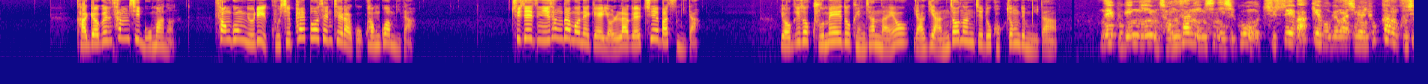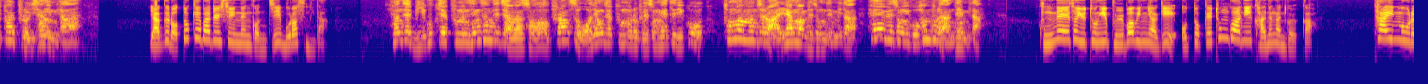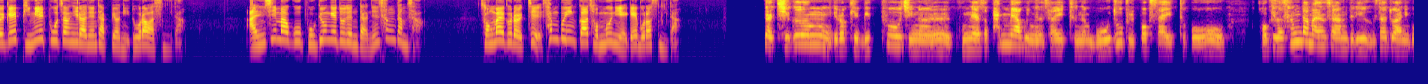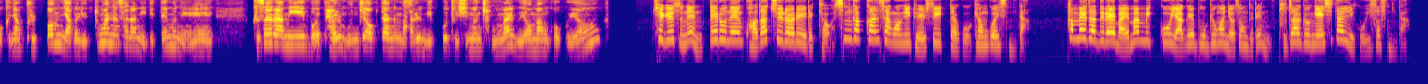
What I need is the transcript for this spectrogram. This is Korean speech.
가격은 35만원, 성공률이 98%라고 광고합니다. 취재진이 상담원에게 연락을 취해봤습니다. 여기서 구매해도 괜찮나요? 약이 안전한지도 걱정됩니다. 네, 고객님. 정상 임신이시고 주수에 맞게 복용하시면 효과는 98% 이상입니다. 약을 어떻게 받을 수 있는 건지 물었습니다. 현재 미국 제품은 생산되지 않아서 프랑스 원형 제품으로 배송해드리고 통관 문제로 알약만 배송됩니다. 해외 배송이고 환불은 안 됩니다. 국내에서 유통이 불법인 약이 어떻게 통관이 가능한 걸까? 타인 모르게 비밀 포장이라는 답변이 돌아왔습니다. 안심하고 복용해도 된다는 상담사. 정말 그럴지 산부인과 전문의에게 물었습니다. 그러니까 지금 이렇게 미프진을 국내에서 판매하고 있는 사이트는 모두 불법 사이트고 거기서 상담하는 사람들이 의사도 아니고 그냥 불법 약을 유통하는 사람이기 때문에 그 사람이 뭐 별 문제 없다는 말을 믿고 드시면 정말 위험한 거고요. 최 교수는 때로는 과다출혈을 일으켜 심각한 상황이 될 수 있다고 경고했습니다. 판매자들의 말만 믿고 약을 복용한 여성들은 부작용에 시달리고 있었습니다.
